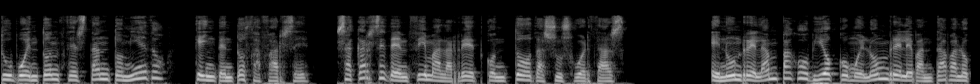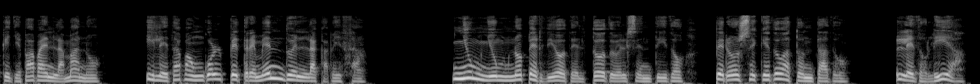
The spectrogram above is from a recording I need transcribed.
Tuvo entonces tanto miedo que intentó zafarse, sacarse de encima la red con todas sus fuerzas. En un relámpago vio cómo el hombre levantaba lo que llevaba en la mano y le daba un golpe tremendo en la cabeza. ñum ñum no perdió del todo el sentido, pero se quedó atontado. Le dolía.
